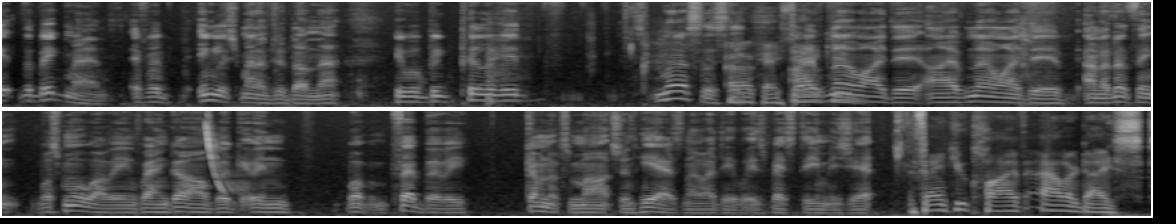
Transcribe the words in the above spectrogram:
hit the big man. If an English manager had done that, he would be pilloried mercilessly. Okay, I have you. no idea. I have no idea, and I don't think what's more worrying, Van Gaal, in what, February coming up to March, and he has no idea what his best team is yet. Thank you, Clive Allardyce.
